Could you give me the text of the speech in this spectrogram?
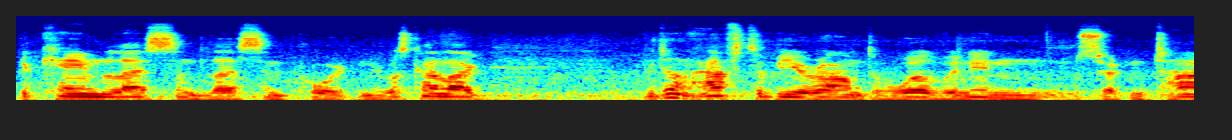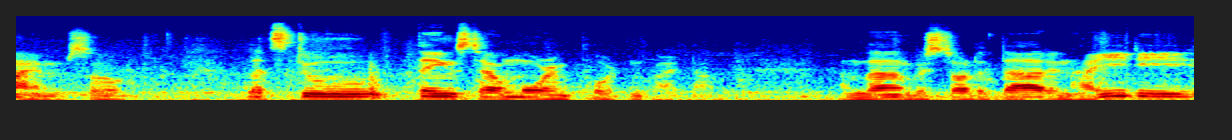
became less and less important. It was kind of like we don't have to be around the world within a certain time. So let's do things that are more important right now. And then we started that in Haiti.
